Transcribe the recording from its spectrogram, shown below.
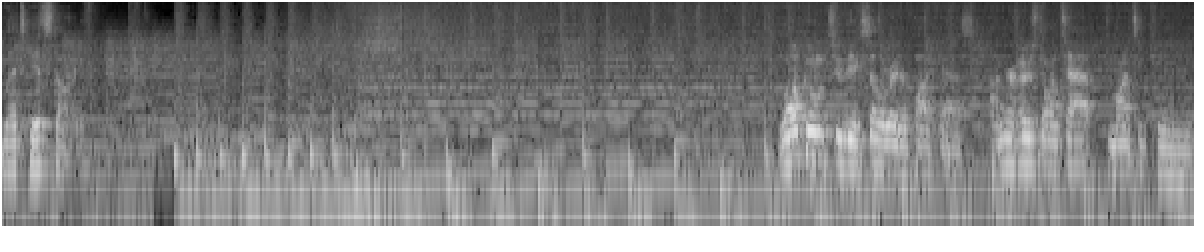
Let's get started. Welcome to the Accelerator Podcast. I'm your host on tap, Monty King,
